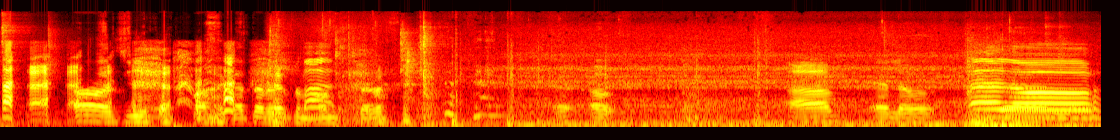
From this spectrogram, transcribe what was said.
not. Oh, Jesus, fuck. I thought it was the monster. Uh, oh, um, hello. hello!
